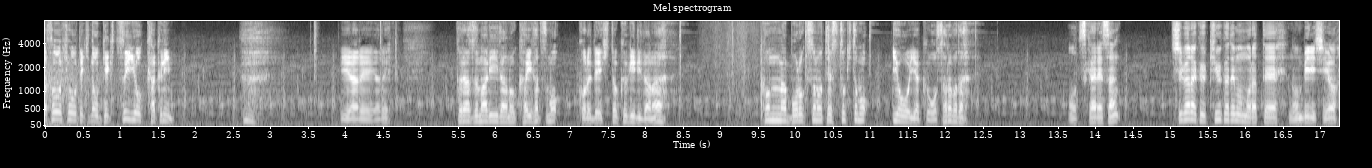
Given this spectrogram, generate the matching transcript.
仮想標的の撃墜を確認。やれやれ。プラズマリーダーの開発もこれで一区切りだな。こんなボロクソのテスト機ともようやくおさらばだ。お疲れさん。しばらく休暇でももらってのんびりしよ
